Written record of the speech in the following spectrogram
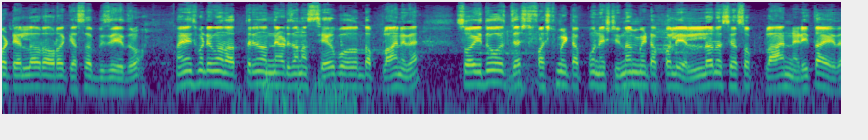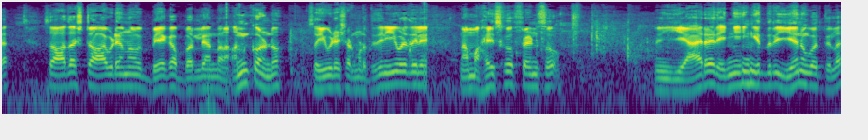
ಬಟ್ ಎಲ್ಲರೂ ಅವರ ಕೆಲಸ ಬ್ಯುಸಿ ಇದ್ದರು ನಾನು ಮಟ್ಟಿಗೆ ಒಂದು ಹತ್ತರಿಂದ ಹನ್ನೆರಡು ಜನ ಸೇರ್ಬೋದು ಅಂತ ಪ್ಲಾನ್ ಇದೆ. ಸೊ ಇದು ಜಸ್ಟ್ ಫಸ್ಟ್ ಮೀಟಪ್ಪು ನೆಕ್ಸ್ಟ್ ಇನ್ನೊಂದು ಮೀಟಪ್ಪಲ್ಲಿ ಎಲ್ಲರೂ ಸೇರಿಸೋ ಪ್ಲಾನ್ ನಡೀತಾ ಇದೆ. ಸೊ ಆದಷ್ಟು ಆ ವಿಡಿಯೋನು ಬೇಗ ಬರಲಿ ಅಂತ ನಾನು ಅಂದ್ಕೊಂಡು ಸೊ ಈ ವಿಡಿಯೋ ಸ್ಟಾರ್ಟ್ ಮಾಡ್ತಿದ್ದೀನಿ. ಈ ವಿಡಿಯೋದಲ್ಲಿ ನಮ್ಮ ಹೈಸ್ಕೂಲ್ ಫ್ರೆಂಡ್ಸು ಯಾರ್ಯಾರು ಹೆಂಗೆ ಹೆಂಗಿದ್ರು ಏನೂ ಗೊತ್ತಿಲ್ಲ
